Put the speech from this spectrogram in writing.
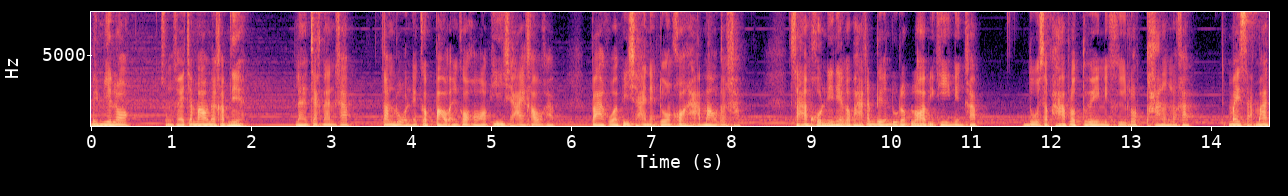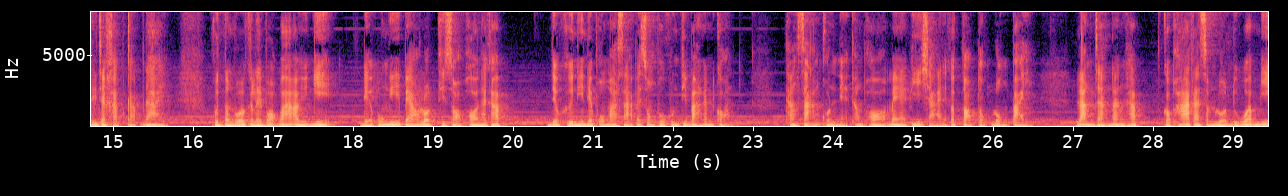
ไม่มีหรอกสงสัยจะเมานะครับเนี่ย หลังจากนั้นครับตำรวจเนี่ยก็เป่าแอลกอฮอล์พี่ชายเขาครับปรากฏว่าพี่ชายเนี่ยโดนข้อหาเมาแล้วครับสามคนนี้เนี่ยก็พากันเดินดูรอบๆอีกทีหนึ่งครับ ดูสภาพรถตัวเองเนี่ยคือรถพังแล้วครับ ไม่สามารถที่จะขับกลับได้ คุณตำรวจก็เลยบอกว่าเอาอย่างนี้ เดี๋ยวพรุ่งนี้ไปเอารถที่สอพอนะครับ เดี๋ยวคืนนี้เดี๋ยวผมอาสาไปส่งพวกคุณที่บ้านกันก่อน ทั้ง 3 คนเนี่ยทั้งพ่อแม่พี่ชายก็ตอบตกลงไป หลังจากนั้นครับก็พากันสำรวจดูว่ามี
